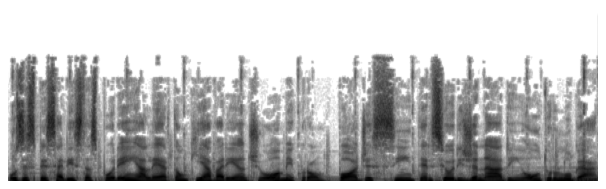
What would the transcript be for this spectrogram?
Os especialistas, porém, alertam que a variante Ômicron pode sim ter se originado em outro lugar.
